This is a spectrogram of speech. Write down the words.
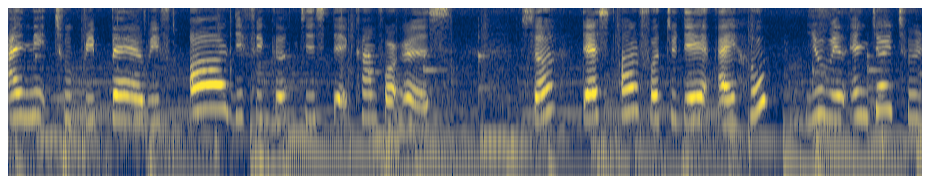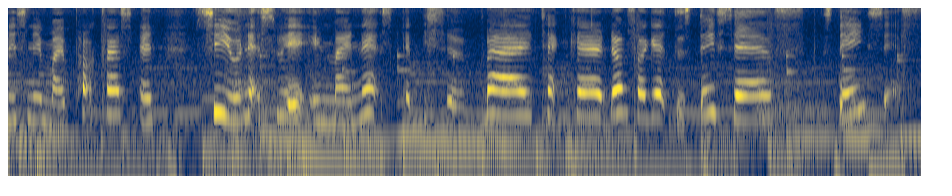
I need to prepare with all difficulties that come for us. So that's all for today. I hope you will enjoy to listening my podcast and see you next week in my next episode. Bye. Take care. Don't forget to stay safe. Stay safe.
